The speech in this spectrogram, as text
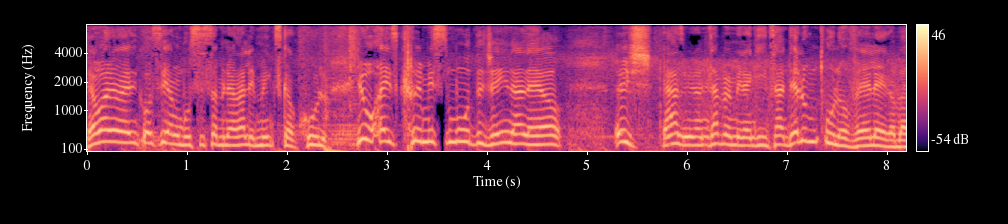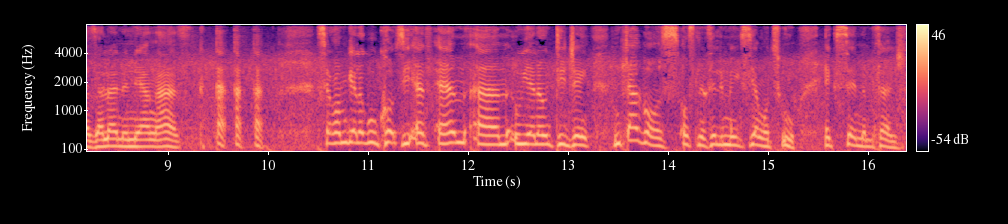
yabona inkosi yangibusisa mina ngale mix kakhulu. You ice cream smooth nje inaleyo. Eish yazi mina mhlawumbe mina ngiyithandela umculo veleke bazalwane niyangazi. Siyakwamukela ku Khosi FM um uyena u DJ Nhlakos osilethela imix yango 2 ekseni namhlanje.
